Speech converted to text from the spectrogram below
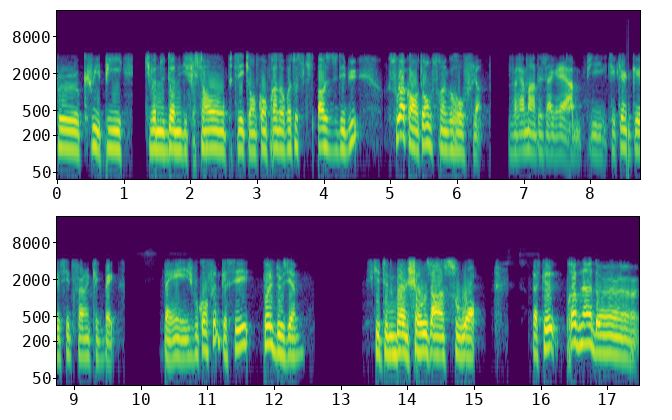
peu creepy, qui va nous donner des frissons, puis qu'on comprendra pas tout ce qui se passe du début, soit qu'on tombe sur un gros flop, vraiment désagréable, puis quelqu'un qui essaie de faire un clickbait. Ben, je vous confirme que c'est pas le deuxième ce qui est une bonne chose en soi. Parce que provenant d'un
